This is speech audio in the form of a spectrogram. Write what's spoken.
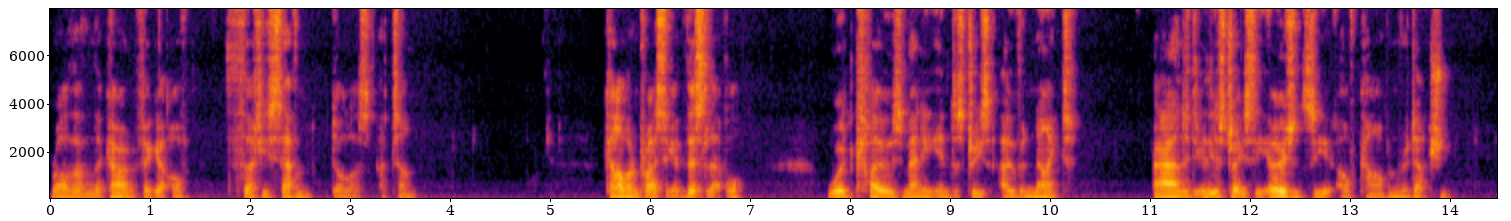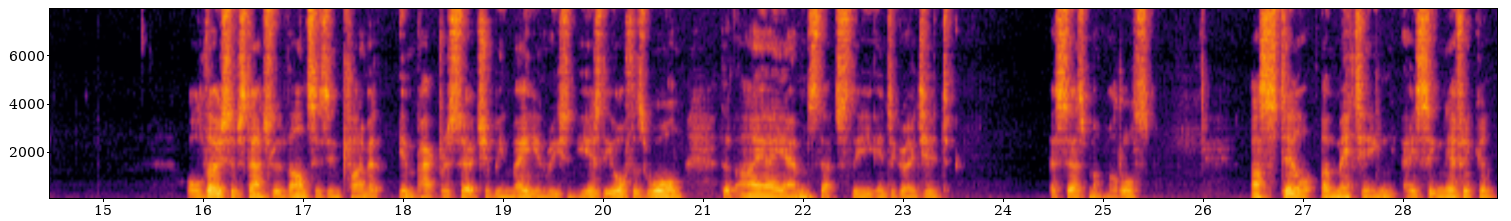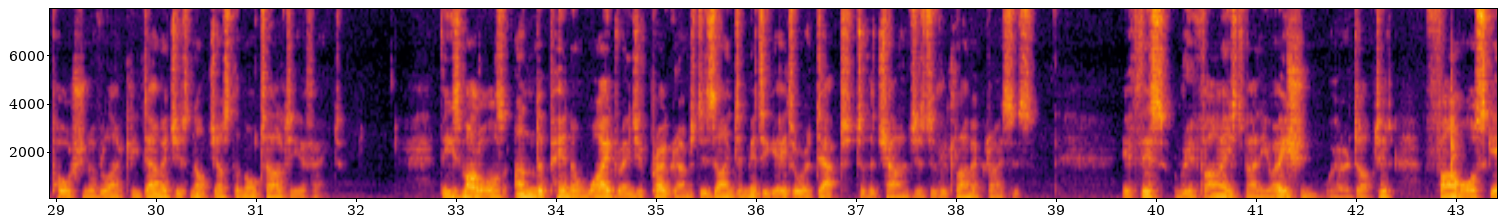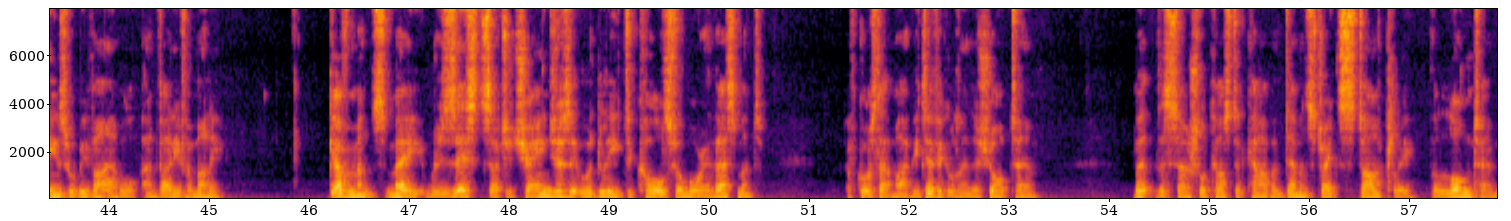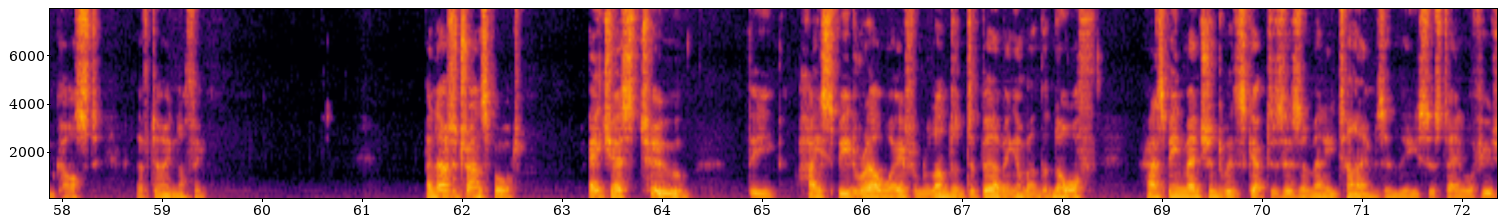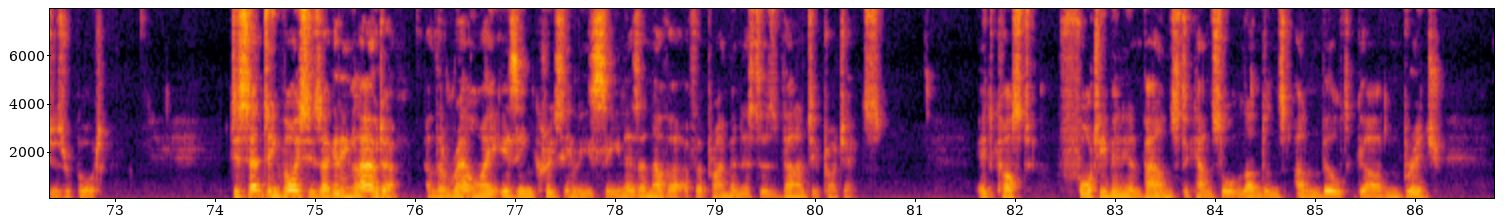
rather than the current figure of $37 a tonne. Carbon pricing at this level would close many industries overnight, and it illustrates the urgency of carbon reduction. Although substantial advances in climate impact research have been made in recent years, the authors warn that IAMs, that's the integrated assessment models, are still omitting a significant portion of likely damages, not just the mortality effect. These models underpin a wide range of programs designed to mitigate or adapt to the challenges of the climate crisis. If this revised valuation were adopted, far more schemes will be viable and value for money. Governments may resist such a change as it would lead to calls for more investment. Of course, that might be difficult in the short term. But the social cost of carbon demonstrates starkly the long term cost of doing nothing. And now to transport. HS2, the high speed railway from London to Birmingham and the north, has been mentioned with scepticism many times in the Sustainable Futures Report. Dissenting voices are getting louder and the railway is increasingly seen as another of the Prime Minister's vanity projects. It cost £40 million to cancel London's unbuilt Garden Bridge,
